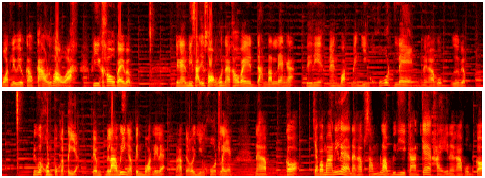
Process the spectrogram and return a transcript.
บอทเลเวล 99 หรือเปล่าวะพี่เข้าไปแบบยังไงมี 32 คนอะเข้าไปดันดันแรงอะทีนี้แม่งบอทแม่งยิงโคตรแรงนะครับผมเออแบบนึกว่าคนปกติอะแต่เวลาวิ่งอะเป็นบอทเลยแหละนะครับ แต่ว่ายิงโคตรแรงนะครับ ก็ จะประมาณนี้แหละนะครับสำหรับวิธีการแก้ไขนะครับผมก็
